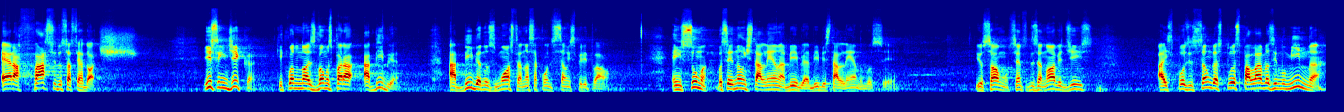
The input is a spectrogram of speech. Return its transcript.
era a face do sacerdote. Isso indica que quando nós vamos para a Bíblia, a Bíblia nos mostra a nossa condição espiritual. Em suma, você não está lendo a Bíblia, a Bíblia está lendo você. E o Salmo 119 diz: A exposição das tuas palavras ilumina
